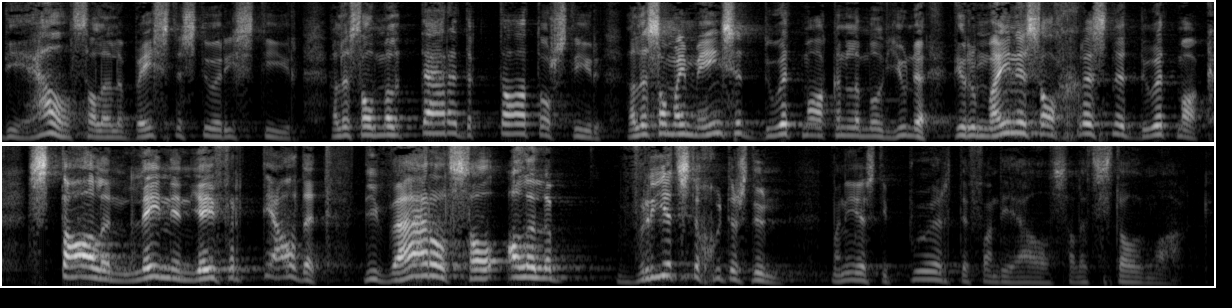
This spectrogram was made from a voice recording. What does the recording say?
Die hel sal hulle beste stories stuur. Hulle sal militêre diktators stuur. Hulle sal my mense doodmaak in hulle miljoene. Die Romeine sal Christene doodmaak. Stalin, Lenin, jy vertel dit. Die wêreld sal al hulle wreedste goeders doen, maar nie eens die poorte van die hel sal dit stil maak.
